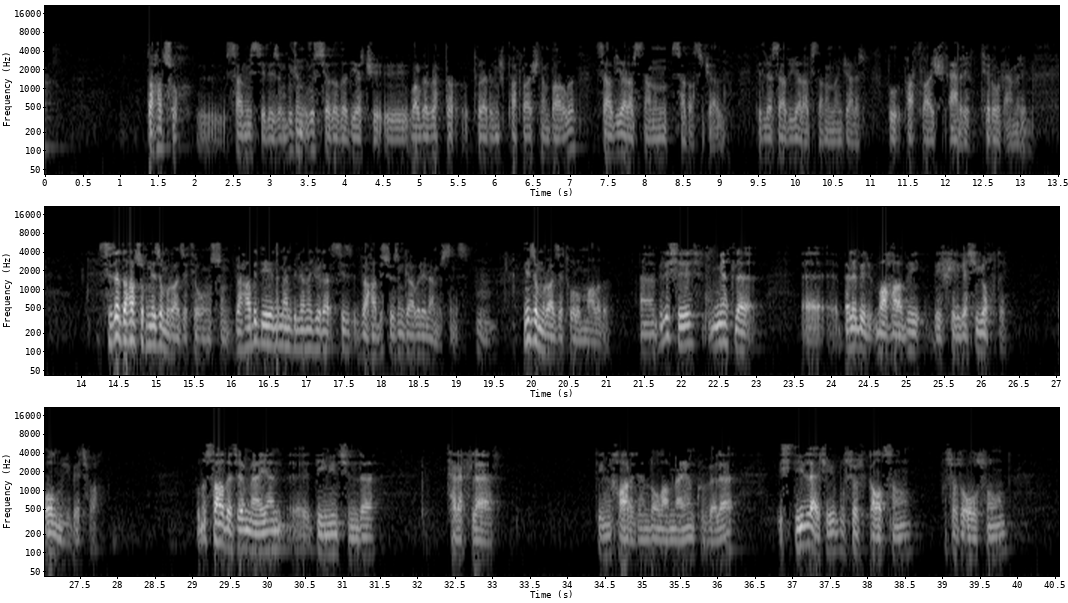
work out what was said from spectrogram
daha çox e, səmimi hiss edəcəm. Bu gün Rusiyada da deyək ki, e, Volqoqradda törədilmiş partlayışla bağlı Səudiyyə Ərəbistanının sədası gəldi. Dedilər Səudiyyə Ərəbistanından gəlir bu partlayış əmri, terror əmri. Sizə daha çox necə müraciət olunsun? Vəhabi deyəndə mən bilənə görə siz Vəhabi sözünü qəbul eləmirsiniz. Hı. Necə müraciət olunmalıdır? Ə, bilirsiniz, ümumiyyətlə ə, belə bir Vəhabi bir firqəsi yoxdur. Olmayıb heç vaxt. Bunu sadəcə müəyyən ə, dinin içində tərəflər, dinin xaricində olan müəyyən qüvvələr istəyirlər ki, bu söz qalsın, bu söz olsun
